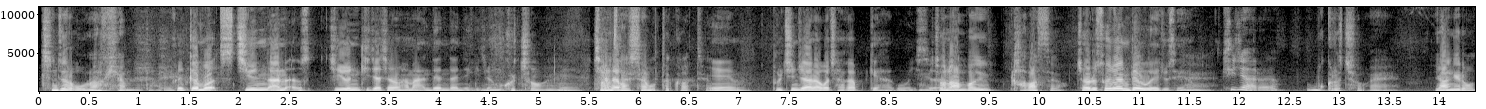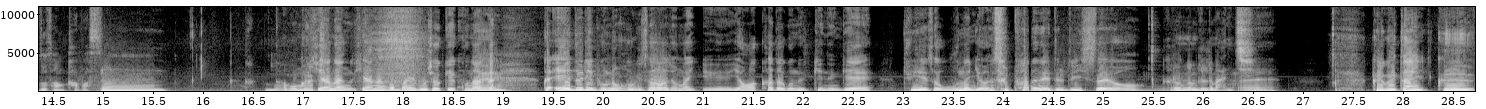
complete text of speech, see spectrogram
친절하고 온화하게 합니다. 예. 그러니까 뭐 지훈 안 지훈 기자처럼 하면 안 된다는 얘기죠. 음, 그렇죠. 예. 예. 저는 차갑- 사실 잘 못할 것 같아요. 예, 불친절하고 차갑게 하고 예, 있어요. 저는 한번 가봤어요. 저를 소년 대우 해주세요. 예. 취재 알아요? 뭐 그렇죠. 예. 양해를 얻어서 한번 가봤어요. 음, 뭐 가보면 그렇죠. 희한한 희한한 건 많이 보셨겠구나. 네. 그러니까, 그러니까 애들이 보면 거기서 정말 예, 영악하다고 느끼는 게 뒤에서 우는 연습하는 애들도 있어요. 그런 놈들도 많지. 네. 그리고 일단 그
